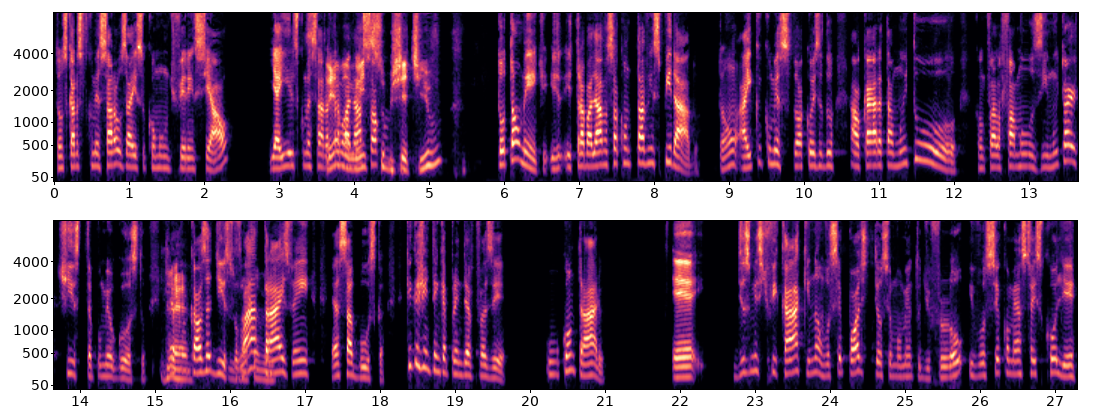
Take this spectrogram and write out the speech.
Então os caras começaram a usar isso como um diferencial e aí eles começaram a trabalhar só subjetivo. Totalmente. E, e trabalhava só quando estava inspirado. Então, aí que começou a coisa do. Ah, o cara tá muito, como que fala, famosinho, muito artista pro meu gosto. É, é por causa disso. Exatamente. Lá atrás vem essa busca. O que, que a gente tem que aprender a fazer? O contrário. É desmistificar que não, você pode ter o seu momento de flow e você começa a escolher.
